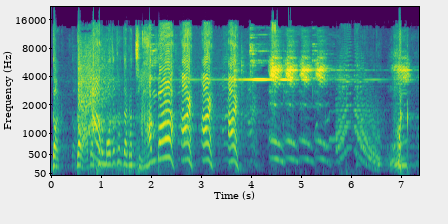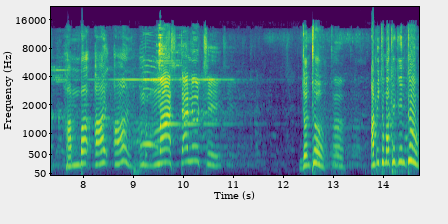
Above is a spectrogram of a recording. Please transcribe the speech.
দেখ দাঁড়া এখানে মজাটা দেখাচ্ছি। হাম্বা! আয় আয় আয়। হাম- হাম্বা আয় আয়। মাছ টানে উঠছে জন্টু আমি তোমাকে কিন্তু।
